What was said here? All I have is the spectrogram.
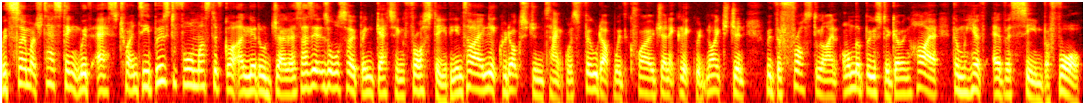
With so much testing with S20, Booster 4 must have got a little jealous as it has also been getting frosty. The entire liquid oxygen tank was filled up with cryogenic liquid nitrogen with the frost line on the booster going higher than we have ever seen before.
